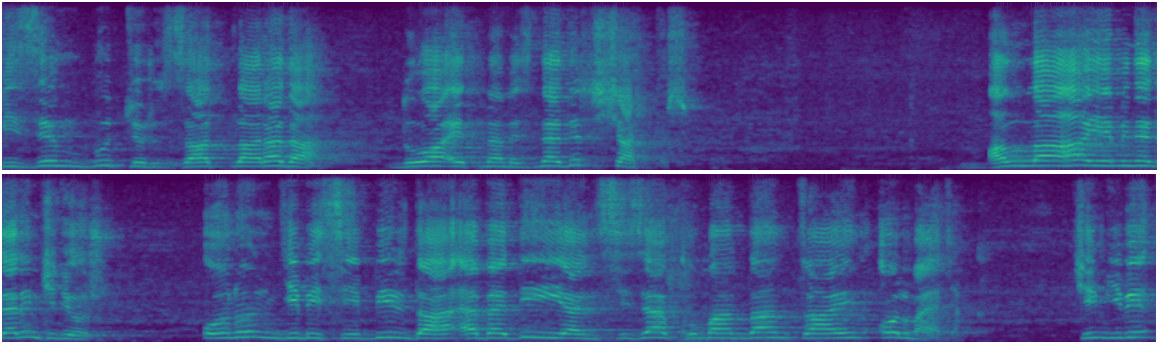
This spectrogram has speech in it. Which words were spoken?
bizim bu tür zatlara da dua etmemiz nedir? Şarttır. Allah'a yemin ederim ki diyor, onun gibisi bir daha ebediyen size kumandan tayin olmayacak. Kim gibi?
